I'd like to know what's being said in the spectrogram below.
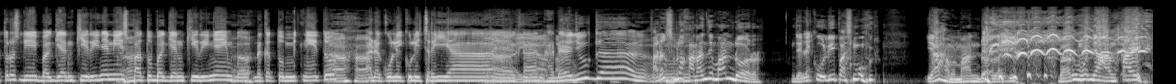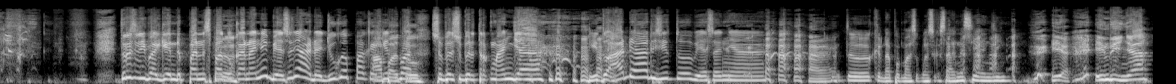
terus di bagian kirinya nih sepatu bagian kirinya yang deket tumitnya itu ada kuli-kuli ceria ya kan iya, ada tahu. juga Kadang sebelah kanannya mandor. Jadi kuli pas mau ya mandor lagi. Baru mau nyantai. terus di bagian depan sepatu kanannya biasanya ada juga pakai gitu Pak. supir-supir truk manja itu ada di situ biasanya itu kenapa masuk-masuk ke sana sih anjing Iya, intinya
